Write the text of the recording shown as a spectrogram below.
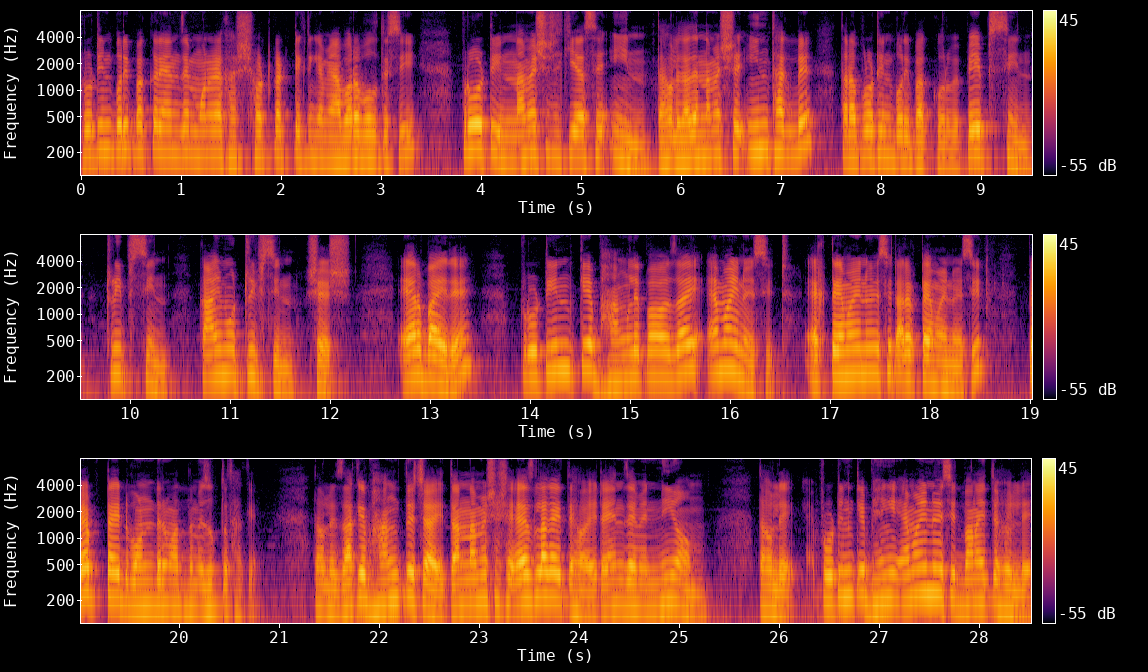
প্রোটিন পরিপাককারী এনজাইম মনে রাখার শর্টকাট টেকনিক আমি আবারও বলতেছি। প্রোটিন নামের শেষে কি আছে? ইন তাহলে যাদের নামের শেষে ইন থাকবে, তারা প্রোটিন পরিপাক করবে। পেপসিন ট্রিপসিন কাইমোট্রিপসিন শেষ। এর বাইরে প্রোটিনকে ভাঙলে পাওয়া যায় অ্যামাইনো অ্যাসিড একটা অ্যামাইনো অ্যাসিড আর একটা অ্যামাইনো অ্যাসিড পেপটাইড বন্ডের মাধ্যমে যুক্ত থাকে। তাহলে যাকে ভাঙতে চায়, তার নামের শেষে অ্যাজ লাগাইতে হয়, এটা এনজাইমের নিয়ম। তাহলে প্রোটিনকে ভেঙে অ্যামাইনো অ্যাসিড বানাইতে হইলে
